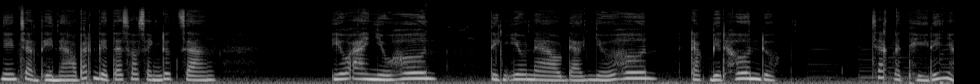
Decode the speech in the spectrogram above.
nên chẳng thể nào bắt người ta so sánh được rằng yêu ai nhiều hơn, tình yêu nào đáng nhớ hơn, đặc biệt hơn được. Chắc là thế đấy nhỉ?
